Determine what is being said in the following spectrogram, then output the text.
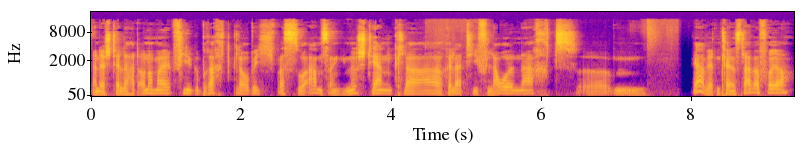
An der Stelle hat auch nochmal viel gebracht, glaube ich, was so abends angeht. Ne? Sternenklar, relativ laue Nacht. Ähm, ja, wir hatten ein kleines Lagerfeuer.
